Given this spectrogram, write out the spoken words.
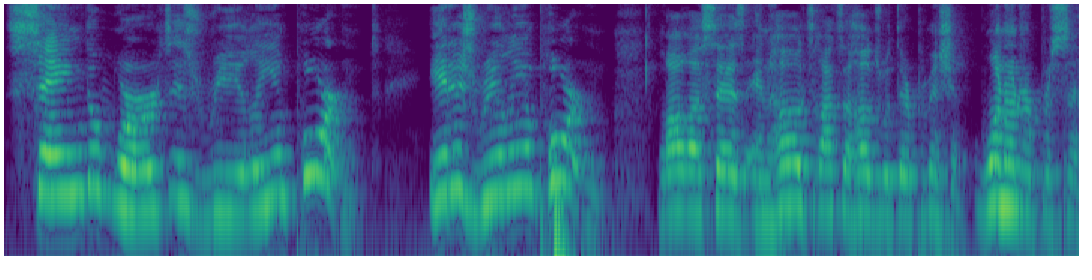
Saying the words is really important. It is really important. Lala says, and hugs, lots of hugs with their permission. 100%.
